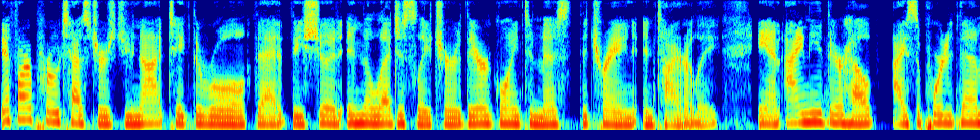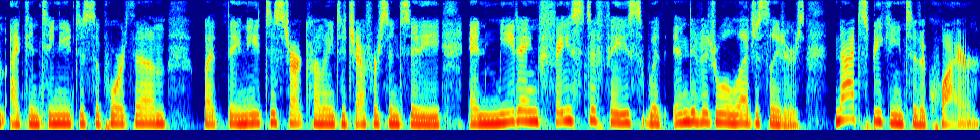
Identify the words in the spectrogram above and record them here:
If our protesters do not take the role that they should in the legislature, they're going to miss the train entirely. And I need their help. I supported them. I continue to support them, but they need to start coming to Jefferson City and meeting face to face with individual legislators, not speaking to the choir.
